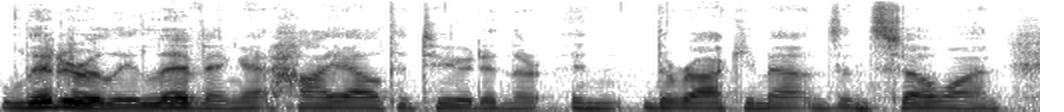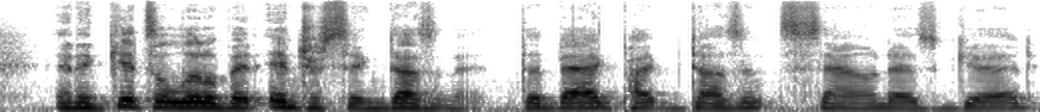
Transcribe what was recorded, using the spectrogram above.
literally living at high altitude in the in the Rocky Mountains and so on. And it gets a little bit interesting, doesn't it? The bagpipe doesn't sound as good.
